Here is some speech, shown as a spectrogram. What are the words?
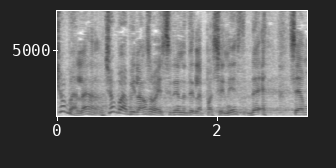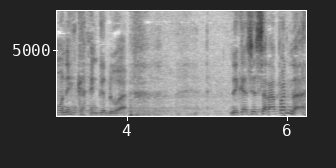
cobalah coba bilang sama istri nanti lepas ini dek saya mau nikah yang kedua. Dikasih sarapan enggak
